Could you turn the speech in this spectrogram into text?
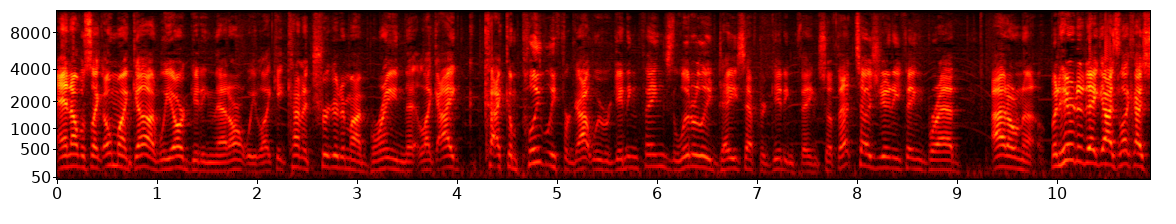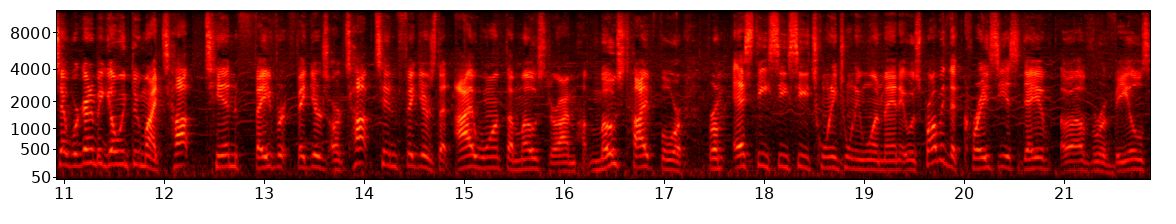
and I was like, oh my god, we are getting that, aren't we? Like, it kind of triggered in my brain that, like, I, I completely forgot we were getting things literally days after getting things. So if that tells you anything, Brad, I don't know. But here today, guys, like I said, we're going to be going through my top 10 favorite figures or top 10 figures that I want the most or I'm most hyped for from SDCC 2021, man. It was probably the craziest day of, of reveals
